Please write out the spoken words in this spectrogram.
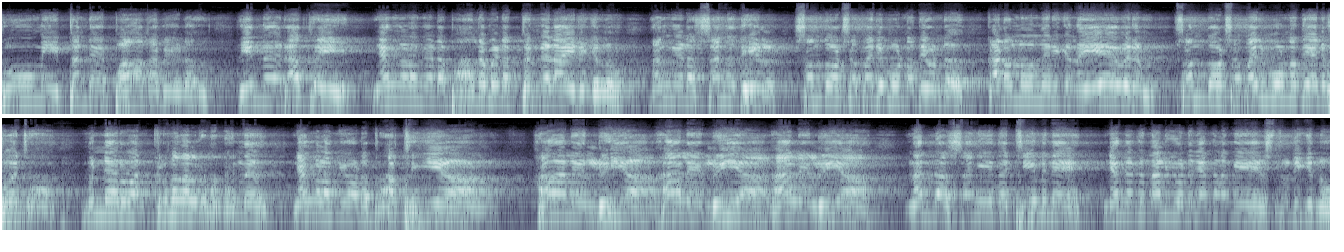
ഭൂമി തന്റെ പാദപീഠം. ഇന്ന് രാത്രി ഞങ്ങൾ അങ്ങയുടെ പാദപീഠത്തെങ്കലായിരിക്കുന്നു. അങ്ങയുടെ സന്നിധിയിൽ സന്തോഷ പരിപൂർണതയുണ്ട്. കടന്നു വന്നിരിക്കുന്ന ഏവരും സന്തോഷ പരിപൂർണത അനുഭവിച്ച മുന്നേറുവാൻ കൃപ നൽകണമെന്ന് ഞങ്ങൾ അങ്ങയോട് പ്രാർത്ഥിക്കുകയാണ്. ഹാലെ ലുയ്യ ഹാലെ ലുയ്യ ഹാലെ ലുയ്യ നല്ല സംഗീത ടീമിനെ ഞങ്ങൾക്ക് നൽകിക്കൊണ്ട് ഞങ്ങൾ അങ്ങേ സ്തുതിക്കുന്നു.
